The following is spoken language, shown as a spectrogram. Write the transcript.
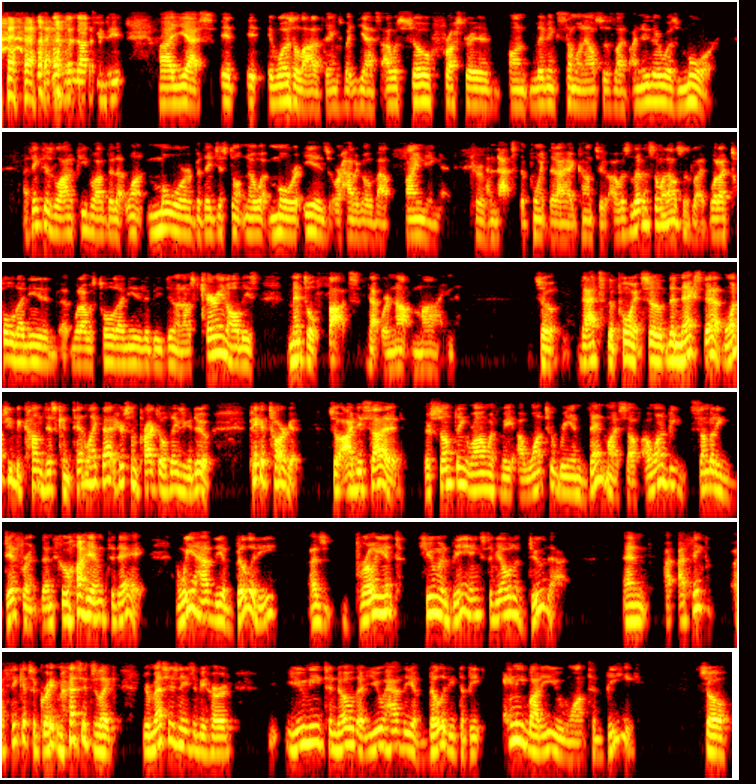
not too deep. Uh, yes, it, it it was a lot of things, but yes, I was so frustrated on living someone else's life. I knew there was more, I think there's a lot of people out there that want more, but they just don't know what more is or how to go about finding it. True. And that's the point that I had come to. I was living someone else's life. What I told I needed, what I was told I needed to be doing. I was carrying all these mental thoughts that were not mine. So that's the point. So the next step, once you become discontent like that, here's some practical things you can do. Pick a target. So I decided there's something wrong with me. I want to reinvent myself. I want to be somebody different than who I am today. And we have the ability as brilliant human beings to be able to do that. And I, I think I think it's a great message. Like your message needs to be heard. You need to know that you have the ability to be anybody you want to be. So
